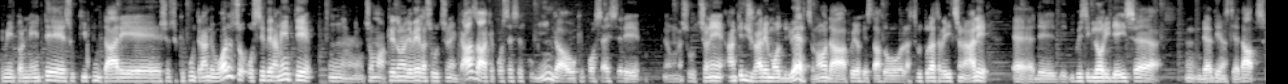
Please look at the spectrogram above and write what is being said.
eventualmente su chi puntare, cioè su chi punteranno i Warriors o se veramente, mh, mm, insomma, credono di avere la soluzione in casa, che possa essere Kuminga o che possa essere una soluzione anche di giocare in modo diverso, no? Da quello che è stato la struttura tradizionale eh, di questi Glory Days eh, della dinastia Dubs.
